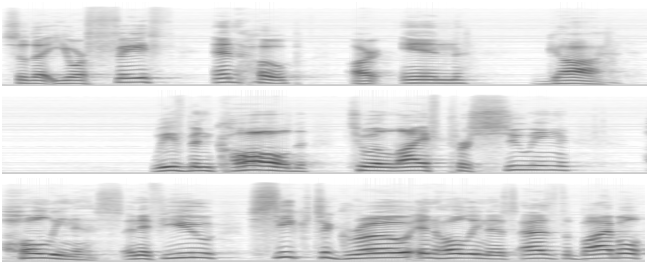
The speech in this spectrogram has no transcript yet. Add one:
so that your faith and hope are in God. We've been called to a life pursuing holiness. And if you seek to grow in holiness, as the Bible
